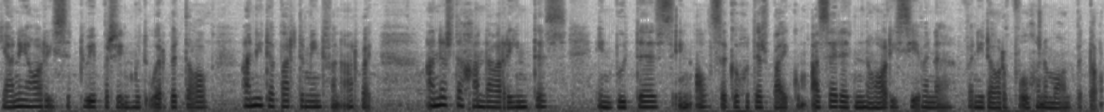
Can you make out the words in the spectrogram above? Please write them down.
Januarie se 2% moet oorbetaal aan die departement van arbeid anders te gaan daar rentes en boetes en al sulke goederes bykom as hy dit na die 7de van die daaropvolgende maand betaal.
